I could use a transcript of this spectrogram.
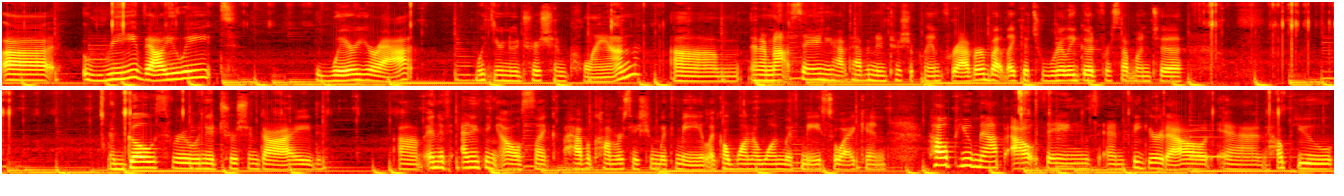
uh, reevaluate where you're at with your nutrition plan um, and I'm not saying you have to have a nutrition plan forever, but like it's really good for someone to go through a nutrition guide. Um, and if anything else, like have a conversation with me, like a one on one with me, so I can help you map out things and figure it out and help you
